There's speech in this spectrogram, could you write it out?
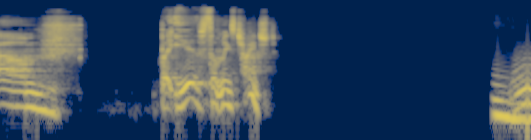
Um, but yeah, something's changed. Mm-hmm.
